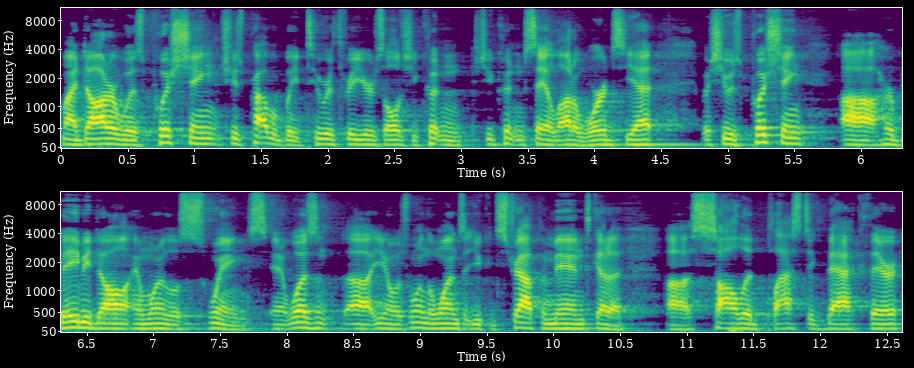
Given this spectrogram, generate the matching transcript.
my daughter was pushing. She's probably two or three years old. She couldn't she couldn't say a lot of words yet, but she was pushing uh, her baby doll in one of those swings, and it wasn't uh, you know it was one of the ones that you could strap them in. It's got a, solid plastic back there,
